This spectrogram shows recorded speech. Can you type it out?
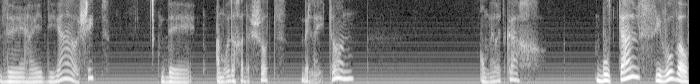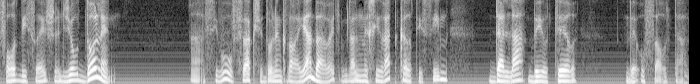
והידיעה הראשית בעמוד החדשות בלעיתון אומרת כך: בוטל סיבוב ההופעות בישראל של ג'ו דולן. הסיבוב הופסק כשדולן כבר היה בארץ בגלל מכירת כרטיסים דלה ביותר להופעותיו.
